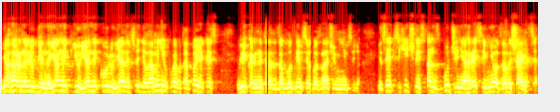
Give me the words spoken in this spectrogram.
Я гарна людина, я не п'ю, я не курю, я не все діло, а мені а то якийсь лікар не заблудився, позначив мені все. І цей психічний стан збудження, агресії в нього залишається.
